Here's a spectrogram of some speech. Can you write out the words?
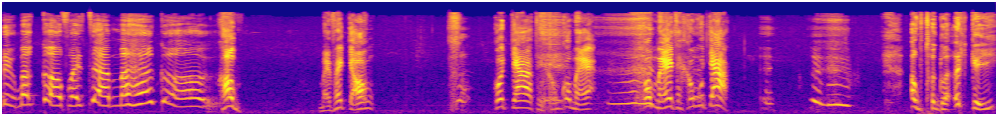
đừng bắt con phải xa má con. Không Mày phải chọn. Có cha thì không có mẹ Có mẹ thì không có cha. Ông thật là ích kỷ.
